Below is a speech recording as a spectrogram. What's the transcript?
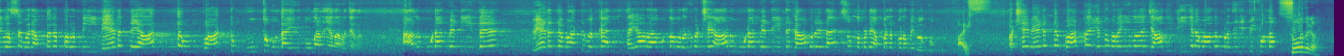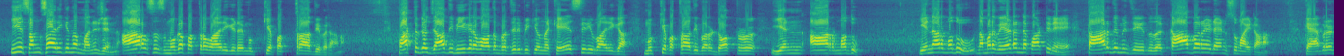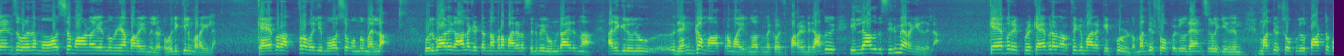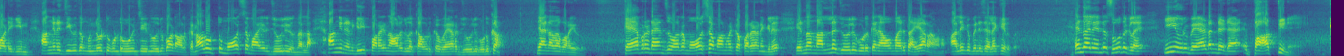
ദിവസം ഒരു അമ്പലപ്പറമ്പിൽ വേടന്റെ ആട്ടവും പാട്ടും കൂത്തും ഉണ്ടായിരുന്നു എന്നാണ് ഞാൻ അറിഞ്ഞത്. ആൾ കൂടാൻ വേണ്ടിയിട്ട് വേടന്റെ പാട്ട് വെക്കാൻ തയ്യാറാകുന്നവർ ഒരുപക്ഷെ ആൾ കൂടാൻ വേണ്ടിയിട്ട് കാബറെ ഡാൻസും നമ്മുടെ അമ്പലപ്പറമ്പിൽ വെക്കും. പക്ഷേ വേടന്റെ പാട്ട് എന്ന് പറയുന്നത് ജാതി ഭീകരവാദം പ്രചരിപ്പിക്കുന്ന സുഹൃത്തുക്കളെ ഈ സംസാരിക്കുന്ന മനുഷ്യൻ ആർ എസ് എസ് മുഖപത്രവാരികയുടെ മുഖ്യ പത്രാധിപരാണ് പാട്ടുകൾ ജാതി ഭീകരവാദം പ്രചരിപ്പിക്കുന്ന കേസരി വാരിക മുഖ്യ പത്രാധിപർ doctor N R Madhu. N R Madhu നമ്മുടെ വേടന്റെ പാട്ടിനെ താരതമ്യം ചെയ്തത് കാബറെ ഡാൻസുമായിട്ടാണ്. കാബറ ഡാൻസ് വളരെ മോശമാണ് എന്നൊന്നും ഞാൻ പറയുന്നില്ല കേട്ടോ. ഒരിക്കലും പറയില്ല. കാബറ അത്ര വലിയ മോശമൊന്നുമല്ല. ഒരുപാട് കാലഘട്ടം നമ്മുടെ മലയാള സിനിമയിൽ ഉണ്ടായിരുന്ന അല്ലെങ്കിൽ ഒരു രംഗം മാത്രമായിരുന്നു അതെന്നൊക്കെ വെച്ച് പറയേണ്ടി അത് ഇല്ലാതൊരു സിനിമ ഇറങ്ങിയിരുന്നില്ല. ക്യാബർ എപ്പോഴും ക്യാബറ നർത്തകിമാരൊക്കെ എപ്പോഴും ഉണ്ട് മദ്യ ഷോപ്പുകൾ ഡാൻസ് കളിക്കുന്നതും മദ്യ ഷോപ്പുകൾ പാട്ട് പാടുകയും അങ്ങനെ ജീവിതം മുന്നോട്ട് കൊണ്ടുപോവുകയും ചെയ്യുന്ന ഒരുപാട് ആൾക്കാരുണ്ട്. അതൊട്ടും മോശമായ ഒരു ജോലിയൊന്നല്ല. അങ്ങനെയാണെങ്കിൽ ഈ പറയുന്ന ആളുകളൊക്കെ അവർക്ക് വേറെ ജോലി കൊടുക്കണം. ഞാനതാ പറയുള്ളൂ. ക്യാബറ ഡാൻസ് വളരെ മോശമാണെന്നൊക്കെ പറയുകയാണെങ്കിൽ എന്നാൽ നല്ല ജോലി കൊടുക്കാൻ അവന്മാർ തയ്യാറാവണം. അല്ലെങ്കിൽ പിന്നെ ചിലക്കരുത്. എന്തായാലും എന്റെ സുഹൃത്തുക്കളെ ഈ ഒരു വേടന്റെ ഡാ പാട്ടിനെ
